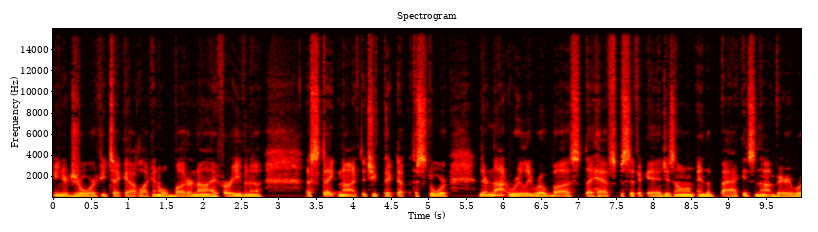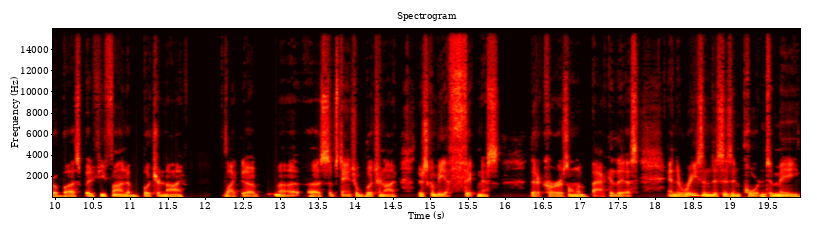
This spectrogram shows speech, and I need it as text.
in your drawer. If you take out like an old butter knife or even a, a steak knife that you've picked up at the store, they're not really robust. They have specific edges on them, and the back is not very robust. But if you find a butcher knife like a, a, a, substantial butcher knife, there's going to be a thickness that occurs on the back of this. And the reason this is important to me,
